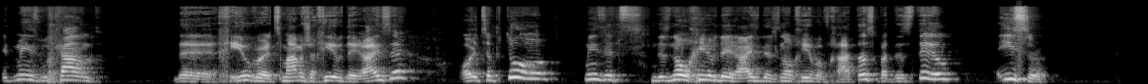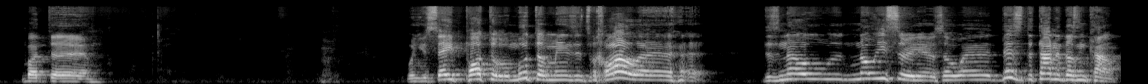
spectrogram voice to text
it means we count the chiyuv where it's mamash a chiyuv de reise, or it's a ptur means it's there's no chiyuv de reise, there's no chiyuv of chatos, but there's still iser. But uh, when you say potter or mutter means it's b'chlal, uh, there's no no iser here, so uh, this the Tana doesn't count.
